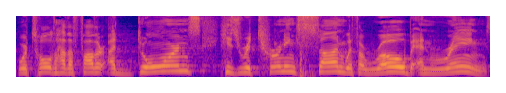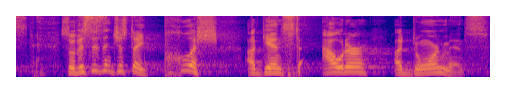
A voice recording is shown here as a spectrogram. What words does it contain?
we're told how the father adorns his returning son with a robe and rings. So this isn't just a push against outer adornments.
